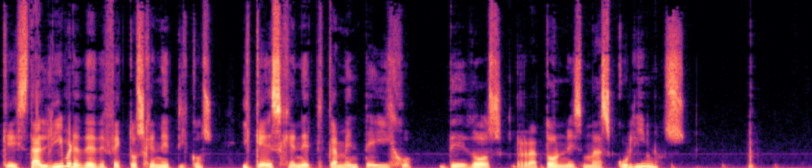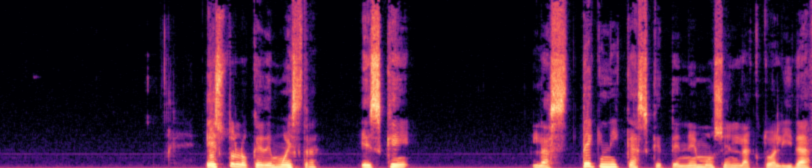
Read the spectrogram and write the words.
que está libre de defectos genéticos y que es genéticamente hijo de dos ratones masculinos. Esto lo que demuestra es que las técnicas que tenemos en la actualidad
